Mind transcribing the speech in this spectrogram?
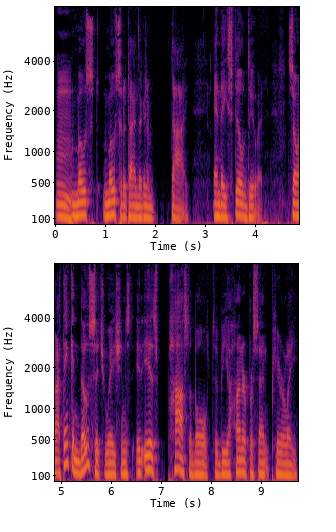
Mm. Most most of the time, they're going to die, and they still do it. So I think in those situations, it is possible to be hundred percent purely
